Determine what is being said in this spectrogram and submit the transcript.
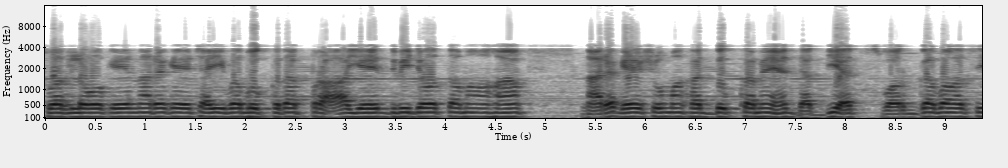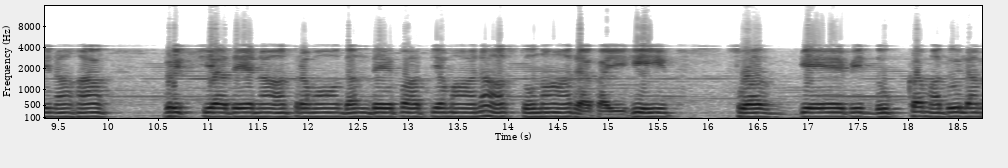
स्वर्लोके नरके चैव भुक्तप्राये द्विजोत्तमाः। नरकेषु महद्दुःखमे दद्यत् स्वर्गवासिनः। दृश्यते नात्र मोदन्ते पात्यमानास्तु नारकैः स्वर्गेऽपि दुःखमधुलं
